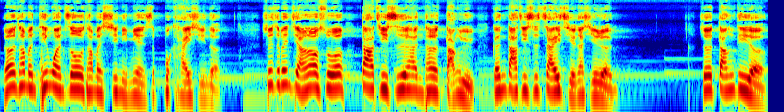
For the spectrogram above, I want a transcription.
然后他们听完之后，他们心里面是不开心的。所以这边讲到说，大祭司和他的党羽跟大祭司在一起的那些人，就是当地的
